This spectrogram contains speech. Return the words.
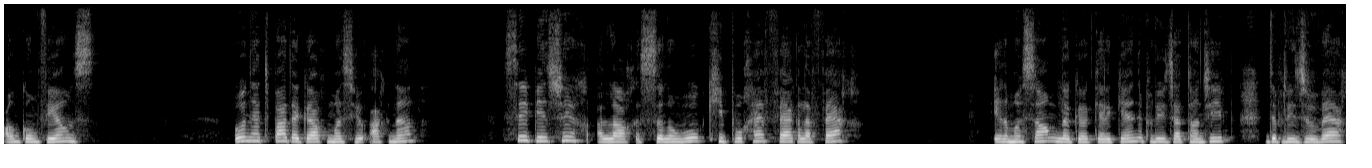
en confiance. Vous n'êtes pas d'accord, monsieur Arnal? C'est bien sûr. Alors, selon vous, qui pourrait faire l'affaire? Il me semble que quelqu'un de plus attentif, de plus ouvert,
